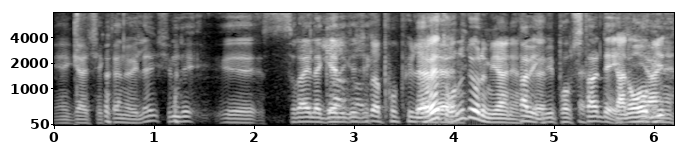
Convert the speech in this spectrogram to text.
E, gerçekten öyle. Şimdi e, sırayla İyi gelecek. anlamda popüler. Evet, Evet. onu diyorum yani. Tabii ki Evet. bir popstar değil. Yani o yani, bir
